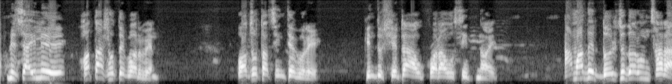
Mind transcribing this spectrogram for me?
আপনি চাইলে হতাশ হতে পারবেন, অযথা চিন্তা করে, কিন্তু সেটাও করা উচিত নয়। আমাদের ধৈর্য ধারণ ছাড়া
